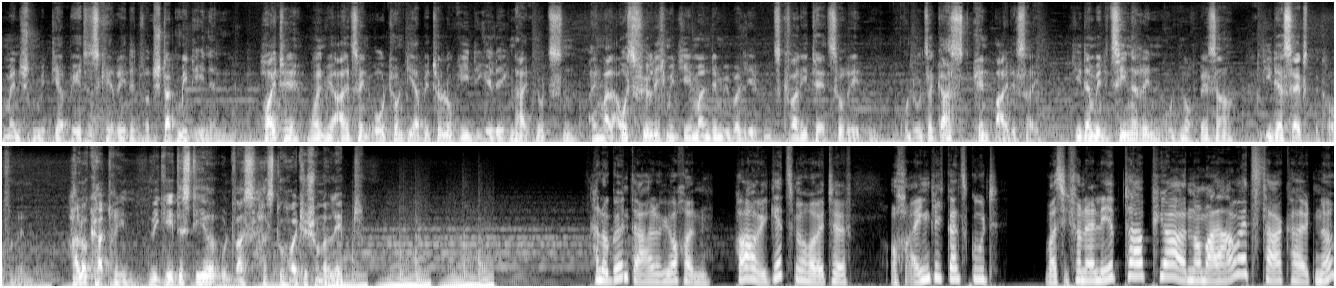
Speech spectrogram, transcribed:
Menschen mit Diabetes geredet wird, statt mit ihnen. Heute wollen wir also in Oton Diabetologie die Gelegenheit nutzen, einmal ausführlich mit jemandem über Lebensqualität zu reden. Und unser Gast kennt beide Seiten. Die der Medizinerin und noch besser, die der Selbstbetroffenen. Hallo Katrin, wie geht es dir und was hast du heute schon erlebt? Hallo Günther, hallo Jochen. Oh, wie geht's mir heute? Auch eigentlich ganz gut. Was ich schon erlebt habe, ja, normaler Arbeitstag halt, ne?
